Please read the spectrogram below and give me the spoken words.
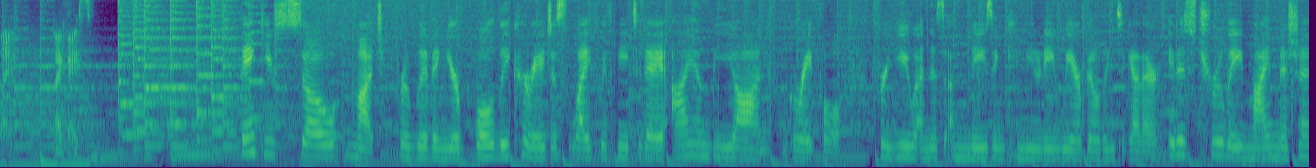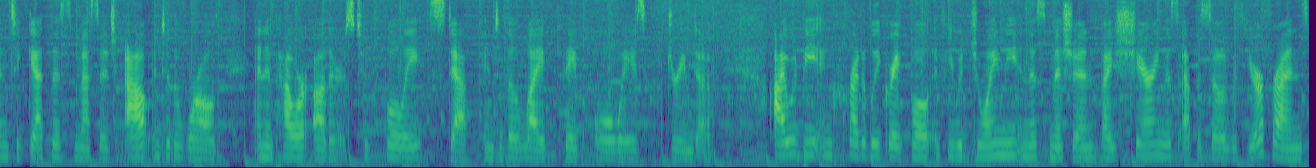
life. Bye, guys. Thank you so much for living your boldly courageous life with me today. I am beyond grateful for you and this amazing community we are building together. It is truly my mission to get this message out into the world and empower others to fully step into the life they've always dreamed of. I would be incredibly grateful if you would join me in this mission by sharing this episode with your friends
